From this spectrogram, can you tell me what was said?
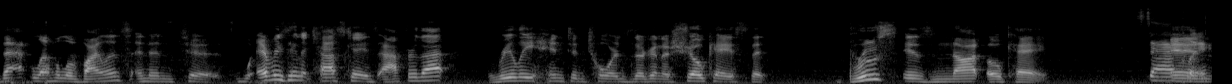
that level of violence, and then to everything that cascades after that, really hinted towards they're going to showcase that Bruce is not okay. Exactly. And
